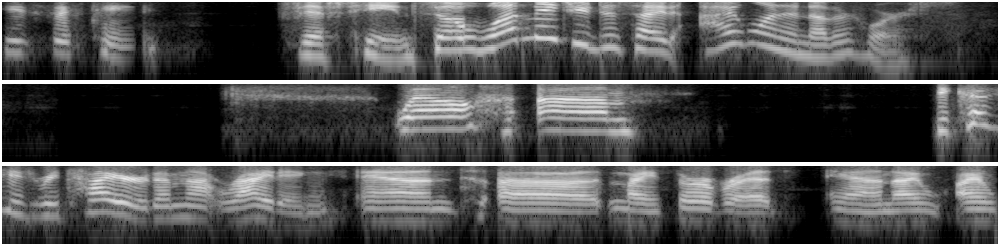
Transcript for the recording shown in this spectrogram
He's 15. 15. So what made you decide I want another horse? Well, um, because he's retired, I'm not riding, and uh, my thoroughbred, and I I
